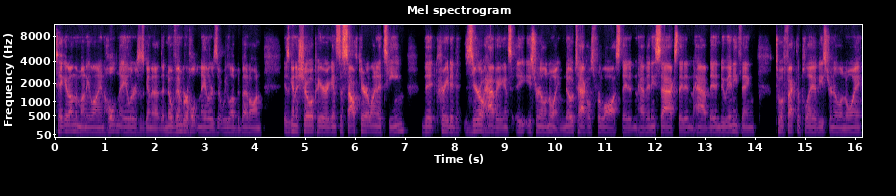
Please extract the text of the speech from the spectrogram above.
Take it on the money line. Holton Ahlers is going to, the November Holton Ahlers that we love to bet on, is going to show up here against the South Carolina team that created zero havoc against Eastern Illinois. No tackles for loss. They didn't have any sacks. They didn't have. They didn't do anything to affect the play of Eastern Illinois.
